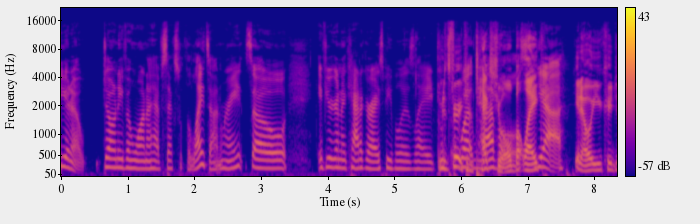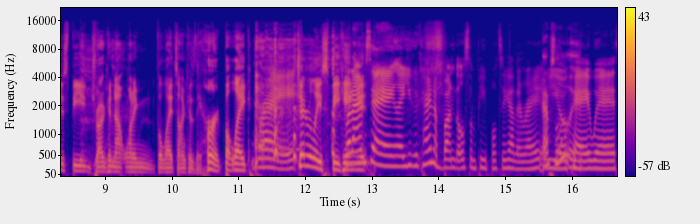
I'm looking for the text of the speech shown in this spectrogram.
you know, don't even want to have sex with the lights on, right? So if you're going to categorize people as like, I mean, it's very what contextual, but like, yeah, you know, you could just be drunk and not wanting the lights on because they hurt. But like, right. generally speaking, But I'm it- saying like you could kind of bundle some people together, right? Are Absolutely. you okay with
